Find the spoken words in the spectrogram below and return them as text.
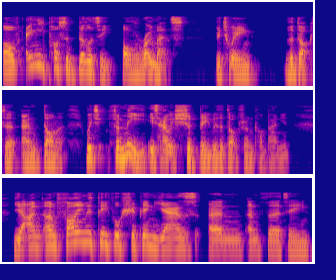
of any possibility of romance between the Doctor and Donna, which for me is how it should be with the Doctor and Companion. Yeah, I'm, I'm fine with people shipping Yaz and, and 13.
